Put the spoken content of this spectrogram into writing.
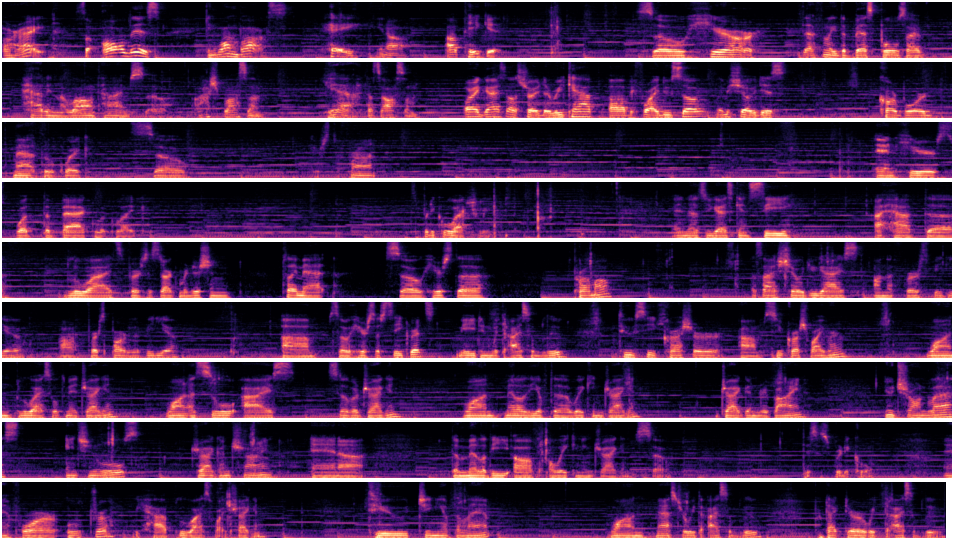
Alright, so all this in one box. Hey, you know, I'll take it. So here are definitely the best pulls I've had in a long time. So Ash Blossom, yeah, that's awesome. Alright guys, I'll show you the recap. Uh, before I do so, let me show you this cardboard mat real quick. So here's the front. And here's what the back looked like. It's pretty cool actually and as you guys can see I have the Blue Eyes versus Dark Magician playmat. So here's the promo. As I showed you guys on the first video uh, first part of the video. Um, so here's the secrets. Maiden with of blue. Two sea crusher um, sea crush wyvern. One blue eyes ultimate dragon. One azure eyes silver dragon. One melody of the waking dragon. Dragon Ravine, Neutron Blast, Ancient Rules, Dragon Shrine, and uh, the Melody of Awakening Dragons. So this is pretty cool. And for our Ultra, we have Blue Eyes White Dragon, two Genie of the Lamp, one Master with the Eyes of Blue, Protector with the Eyes of Blue,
